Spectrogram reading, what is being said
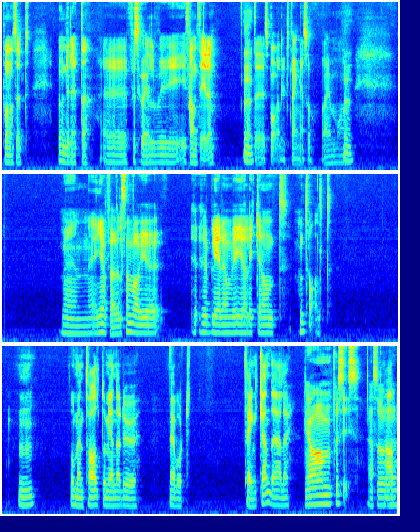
på något sätt underlätta eh, för sig själv i, i framtiden. Mm. Att eh, spara lite pengar så varje månad. Mm. Men jämförelsen var ju hur blir det om vi gör likadant mentalt? Mm. Och mentalt, då menar du med vårt tänkande eller? Ja, precis. Alltså, ja.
